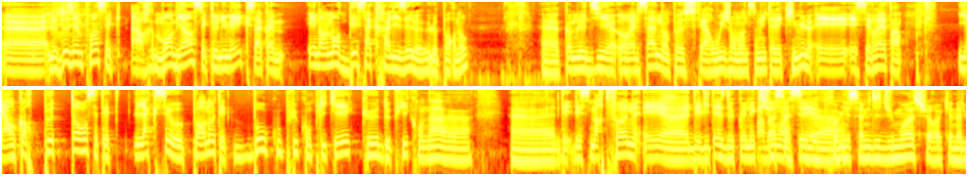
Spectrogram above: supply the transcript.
Le deuxième point, c'est que, alors moins bien, c'est que le numérique, ça a quand même énormément désacralisé le, le porno. Euh, comme le dit Aurel San, on peut se faire oui en moins de 5 minutes avec Kimul. Et, et c'est vrai, enfin, il y a encore peu de temps, c'était l'accès au porno était beaucoup plus compliqué que depuis qu'on a euh, euh, des, des smartphones et euh, des vitesses de Ah connexion bah, assez. C'était le euh, premier samedi du mois sur euh, Canal+.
